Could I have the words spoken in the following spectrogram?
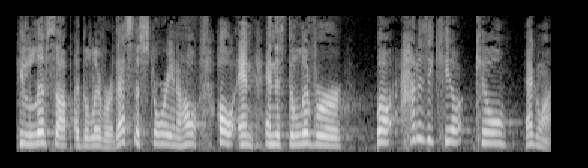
He lifts up a deliverer. That's the story in a whole. whole and, and this deliverer, well, how does he kill, kill Eglon?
